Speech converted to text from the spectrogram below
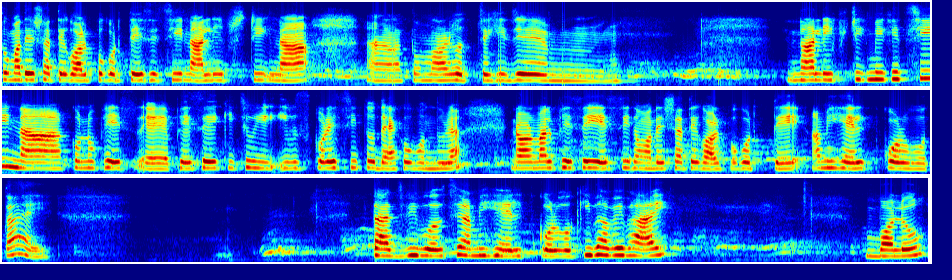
তোমাদের সাথে গল্প করতে এসেছি। না লিপস্টিক না তোমার হচ্ছে কি যে না লিপস্টিক মেখেছি, না কোনো ফেস ফেসে কিছু ইউজ করেছি। তো দেখো বন্ধুরা নর্মাল ফেসে এসছি তোমাদের সাথে গল্প করতে। আমি হেল্প করব, তাই? তাজবি বলছে, আমি হেল্প করব। কীভাবে ভাই? বলো।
